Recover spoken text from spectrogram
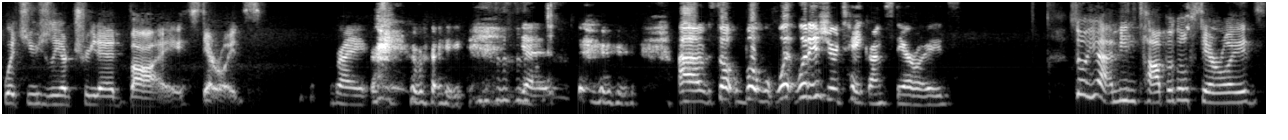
which usually are treated by steroids. Right, right, right. yes. um, so, but what what is your take on steroids? So yeah, I mean, topical steroids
